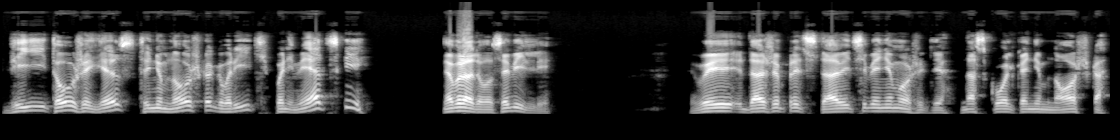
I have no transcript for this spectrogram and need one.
ви тоже ест немножко говорить по-немецки? — обрадовался Вилли. — Вы даже представить себе не можете, насколько немножко.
